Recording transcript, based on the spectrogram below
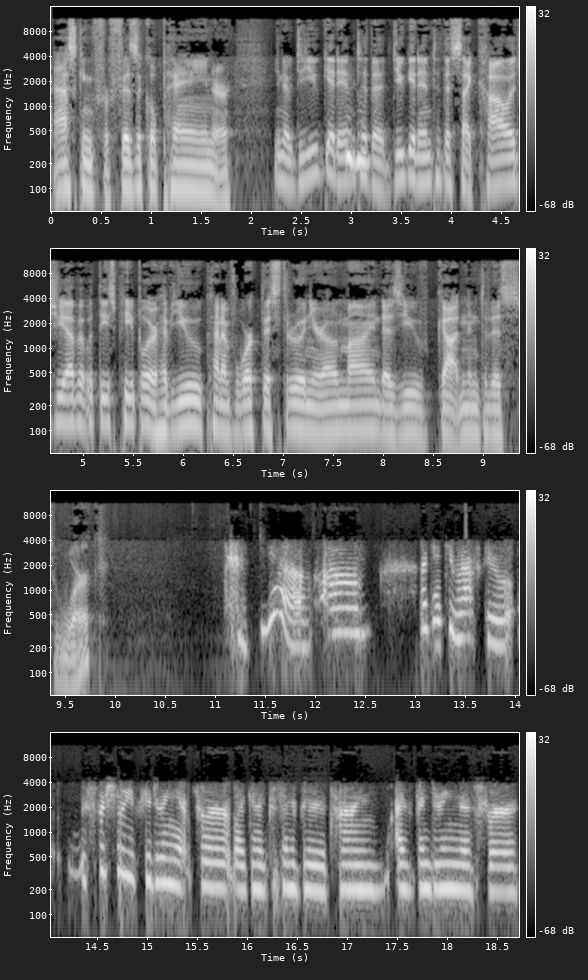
asking for physical pain or you know do you get into the do you get into the psychology of it with these people or have you kind of worked this through in your own mind as you've gotten into this work Yeah, um, I think you have to, especially if you're doing it for like an extended period of time. I've been doing this for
